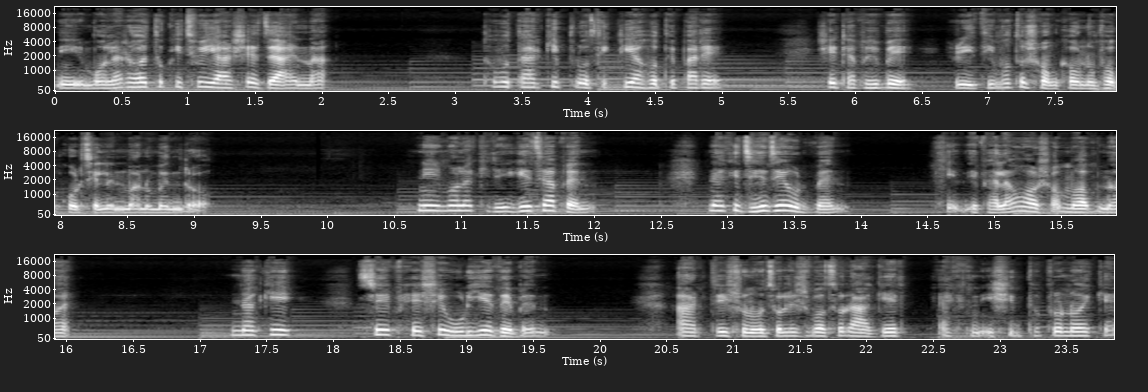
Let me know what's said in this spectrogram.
নির্মলার হয়তো কিছুই আসে যায় না। তবু তার কি প্রতিক্রিয়া হতে পারে? সেটা ভেবে রীতিমতো শঙ্কা অনুভব করছিলেন মানবেন্দ্র। নির্মলা কি রেগে যাবেন নাকি ঝেঁঝে উঠবেন? কেঁদে ফেলাও অসম্ভব নয়। নাকি সে ফেসে উড়িয়ে দেবেন? আটত্রিশ উনচল্লিশ বছর আগের এক নিষিদ্ধ প্রণয়কে?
